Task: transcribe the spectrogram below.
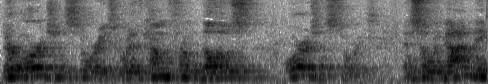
Their origin stories would have come from those origin stories. And so when God made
